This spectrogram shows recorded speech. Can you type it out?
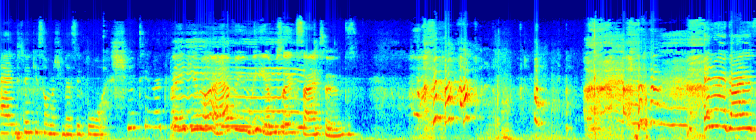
And thank you so much Ndase for shooting with me. Thank you for having me. I'm so excited. anyway guys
